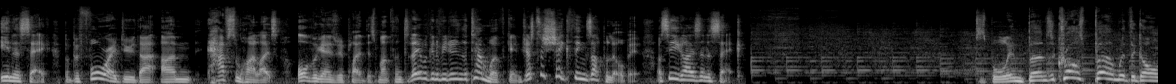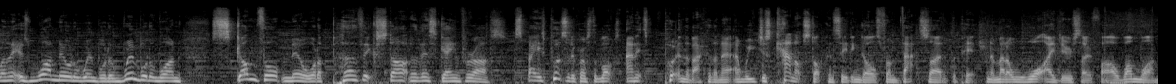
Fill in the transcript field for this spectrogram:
in a sec. But before I do that, um, have some highlights of the games we played this month, and today we're going to be doing the Tamworth game, just to shake things up a little bit. I'll see you guys in a sec. His ball in, burns across, burn with the goal, and it is 1 0 to Wimbledon. Wimbledon 1, Scunthorpe nil. What a perfect start to this game for us. Space puts it across the box, and it's put in the back of the net, and we just cannot stop conceding goals from that side of the pitch, no matter what I do so far. 1 1.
